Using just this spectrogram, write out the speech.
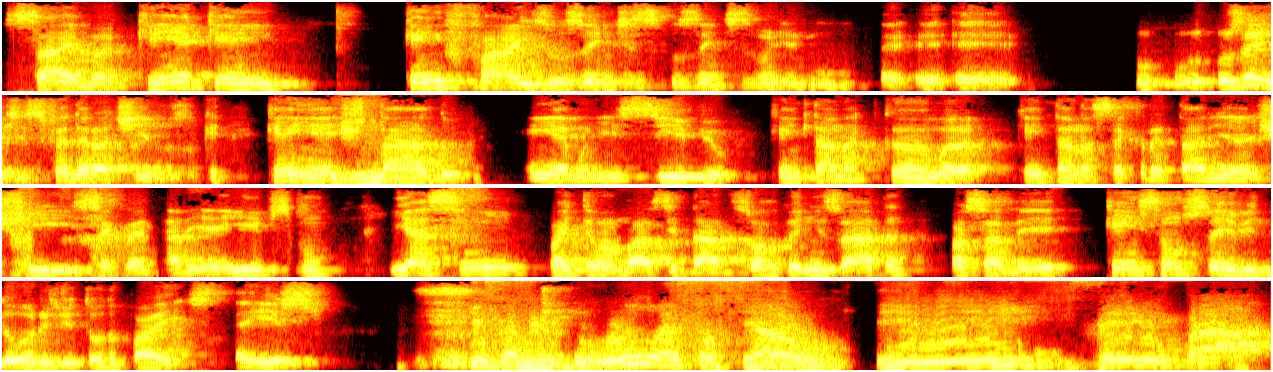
saiba quem é quem, quem faz os entes, os entes, é, é, é, os entes federativos, quem é uhum. Estado, quem é município, quem está na Câmara, quem está na Secretaria X, Secretaria Y, e assim vai ter uma base de dados organizada para saber quem são os servidores de todo o país. É isso? Hamilton. O E-Social, ele veio para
